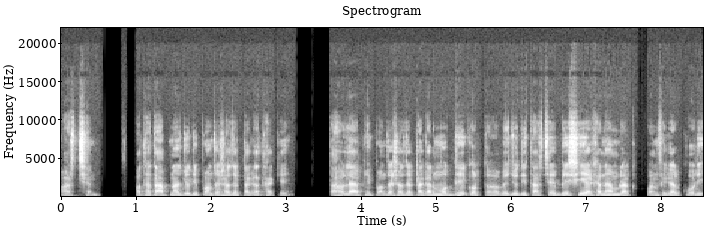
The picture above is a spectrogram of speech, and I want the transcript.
পারছেন। অর্থাৎ আপনার যদি পঞ্চাশ হাজার টাকা থাকে, তাহলে আপনি পঞ্চাশ হাজার টাকার মধ্যেই করতে হবে। যদি তার চেয়ে বেশি এখানে আমরা কনফিগার করি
